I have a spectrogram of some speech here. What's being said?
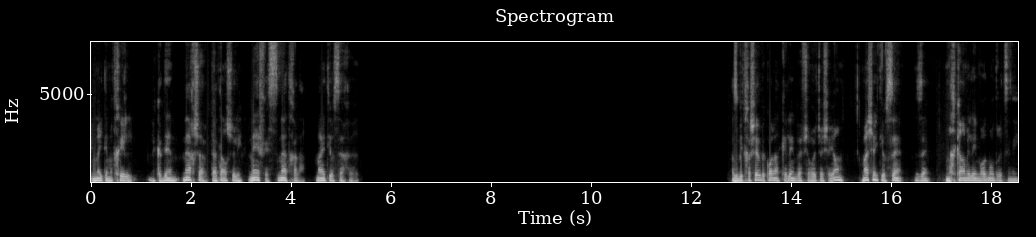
אם הייתי מתחיל לקדם מעכשיו את האתר שלי, מאפס, מההתחלה, מה הייתי עושה אחרת? אז בהתחשב בכל הכלים והאפשרויות שיש היום, מה שהייתי עושה זה מחקר מילים מאוד מאוד רציני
